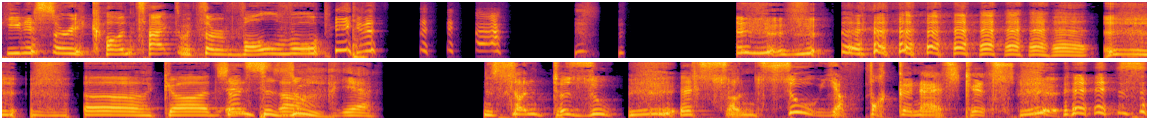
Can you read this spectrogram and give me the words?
Penissary contact with their Volvo. Penis. oh God! Sun It's- Tzu. oh, yeah. Sun Tzu. It's Sun Tzu. You fucking ass kiss.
